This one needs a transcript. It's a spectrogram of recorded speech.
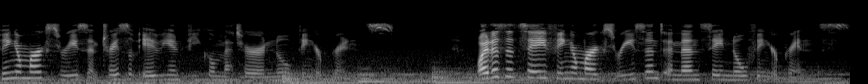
Finger marks recent. Trace of avian fecal matter. No fingerprints. Why does it say finger marks recent and then say no fingerprints?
